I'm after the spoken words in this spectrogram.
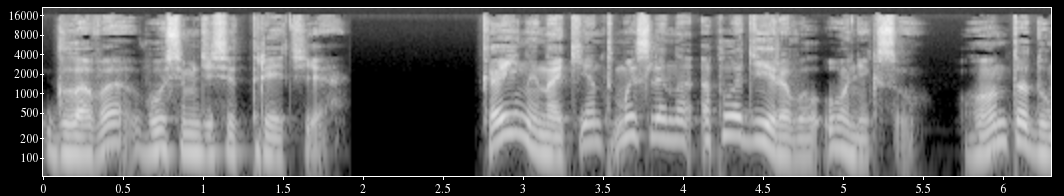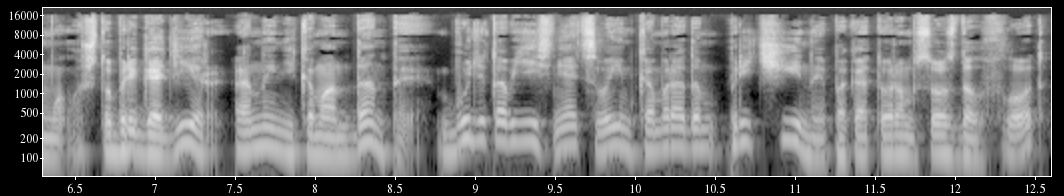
Глава 83. Каин Иннокент мысленно аплодировал Ониксу. Он-то думал, что бригадир, а ныне команданты, будет объяснять своим комрадам причины, по которым создал флот,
